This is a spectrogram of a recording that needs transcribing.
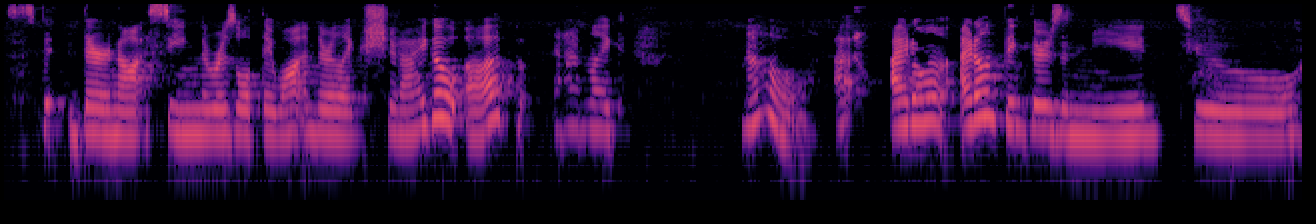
st- they're not seeing the result they want and they're like, "Should I go up?" And I'm like, "No. I I don't I don't think there's a need to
